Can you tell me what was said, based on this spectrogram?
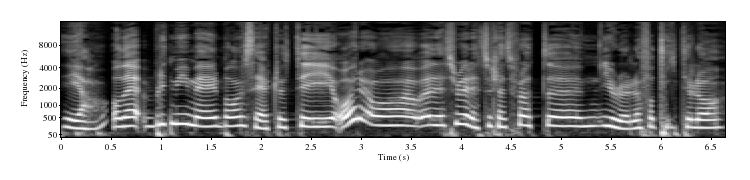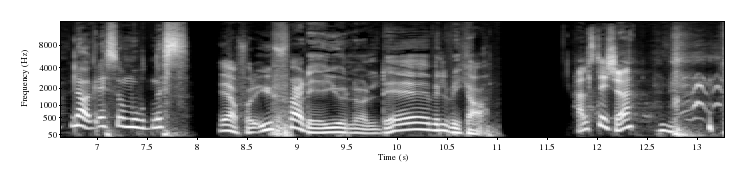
Ja, og det er blitt mye mer balansert ut i år. Og jeg tror rett og slett for at juleøl har fått tid til å lagres og modnes. Ja, for uferdig juleøl, det vil vi ikke ha. Helst ikke.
